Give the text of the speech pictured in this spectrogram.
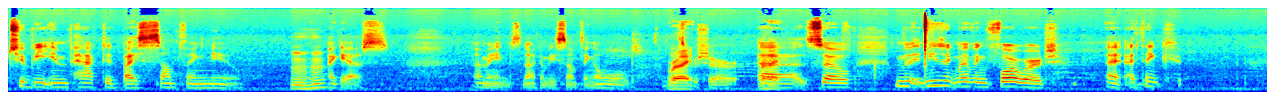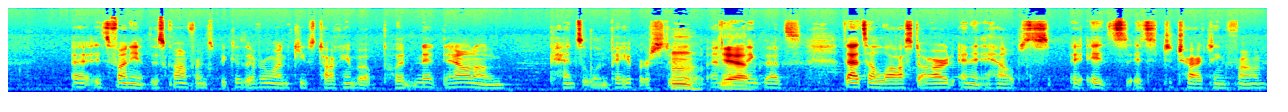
to be impacted by something new Mm-hmm. i guess i mean it's not going to be something old that's Right. for sure Right. uh, so m- music moving forward I, I think uh, it's funny at this conference because everyone keeps talking about putting it down on pencil and paper still, Hmm, and yeah. I think that's that's a lost art, and it helps. It's it's detracting from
